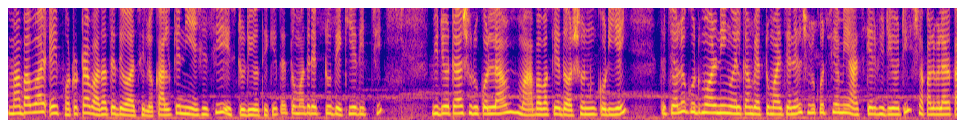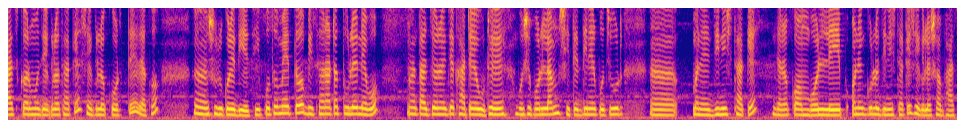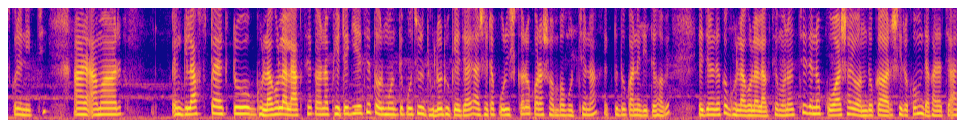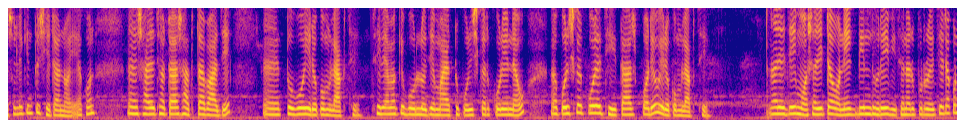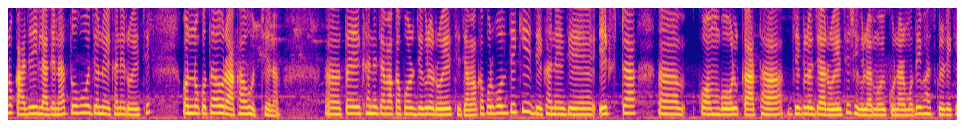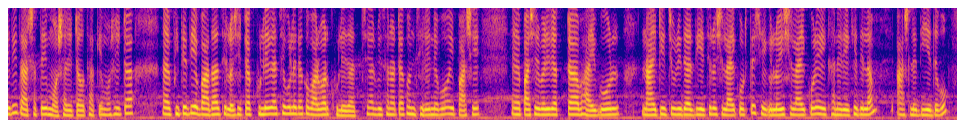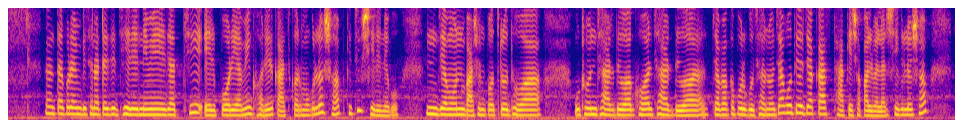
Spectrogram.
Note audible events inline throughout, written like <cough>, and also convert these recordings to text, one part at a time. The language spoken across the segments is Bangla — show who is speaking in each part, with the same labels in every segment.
Speaker 1: মা বাবার এই ফটোটা বাঁধাতে দেওয়া ছিল। কালকে নিয়ে এসেছি স্টুডিও থেকে, তাই তোমাদের একটু দেখিয়ে দিচ্ছি। ভিডিওটা শুরু করলাম মা বাবাকে দর্শন করিয়েই। তো চলো good morning, welcome back to my channel. শুরু করছি আমি আজকের ভিডিওটি। সকালবেলার কাজকর্ম যেগুলো থাকে সেগুলো করতে দেখো শুরু করে দিয়েছি। প্রথমে তো বিছানাটা তুলে নেব তার জন্য যে খাটে উঠে বসে পড়লাম। শীতের দিনের প্রচুর মানে জিনিস থাকে, যেন কম্বল, লেপ, অনেকগুলো জিনিস থাকে, সেগুলো সব ভাঁজ করে নিচ্ছি। আর আমার গ্লাভসটা একটু ঘোলা ঘোলা লাগছে, কেননা ফেটে গিয়েছে তো ওর মধ্যে প্রচুর ধুলো ঢুকে যায়, আর সেটা পরিষ্কারও করা সম্ভব হচ্ছে না, একটু দোকানে দিতে হবে। এই জন্য দেখো ঘোলা ঘোলা লাগছে, মনে হচ্ছে যেন কুয়াশায় অন্ধকার, সেরকম দেখা যাচ্ছে। আসলে কিন্তু সেটা নয়, এখন সাড়ে ছটা, সাতটা বাজে তবুও এরকম লাগছে। ছেলে আমাকে বলল যে, মা, একটু পরিষ্কার করে নাও। পরিষ্কার করেছি, তারপরেও এরকম লাগছে। আর এই যে মশারিটা অনেক দিন ধরেই বিছানার উপর রয়েছে, এটা কোনো কাজেই লাগে না, তবুও যেন এখানে রয়েছে, অন্য কোথাও রাখাও হচ্ছে না। তাই এখানে জামাকাপড় যেগুলো রয়েছে, জামাকাপড় বলতে কি, যেখানে যে এক্সট্রা কম্বল, কাঁথা যেগুলো যা রয়েছে সেগুলো আমি ওই কোনার মধ্যেই ভাঁজ করে রেখে দিই। তার সাথেই মশারিটাও থাকে। মশারিটা ফিতে দিয়ে বাঁধা ছিল, সেটা খুলে গেছে বলে দেখো বারবার খুলে যাচ্ছে। আর বিছানাটা এখন ঝেড়ে নেব। এই পাশে পাশের বাড়ির একটা ভাইবোর নাইটি চুড়িদার দিয়েছিল সেলাই করতে। সেগুলোই সেলাই করে এখানে রেখে দিলাম। আসলে দিয়ে দেবো। তারপরে আমি বিছানাটায় যে ঝেড়ে নেমে যাচ্ছি। এরপরে আমি ঘরের কাজকর্মগুলো সব কিছু সেরে নেব। যেমন বাসনপত্র, ধোয়া উঠোন ঝাড় দেওয়া, ঘর ঝাড় দেওয়া জামা কাপড় গোছানো যাবতীয় যা কাজ থাকে সকালবেলার, সেগুলো সব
